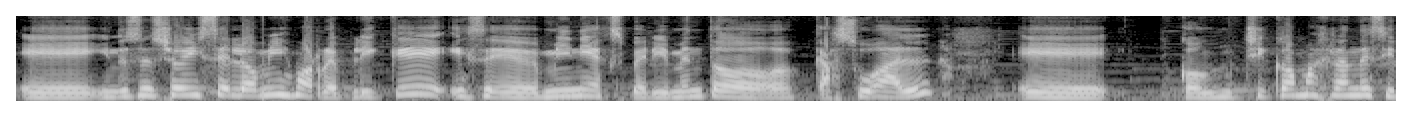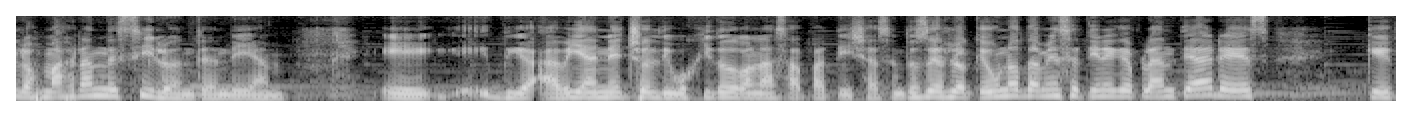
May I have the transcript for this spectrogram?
Eh, entonces yo hice lo mismo, repliqué ese mini experimento casual. Eh, con chicos más grandes y los más grandes sí lo entendían. Eh, habían hecho el dibujito con las zapatillas. Entonces lo que uno también se tiene que plantear es que,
